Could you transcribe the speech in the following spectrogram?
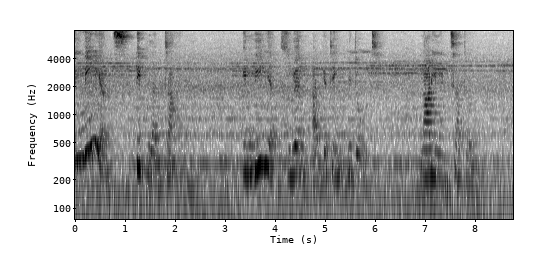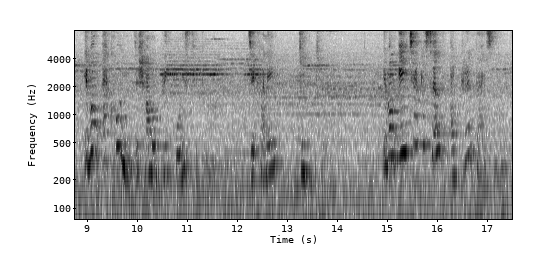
In millions people are dying. In millions women are getting widowed নারী নির্যাতন। এবং এখন যে সামগ্রিক পরিস্থিতি, যেখানে যুদ্ধ এবং এই যে একটা সেলফ অ্যাগ্রেন্টাইজমেন্ট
